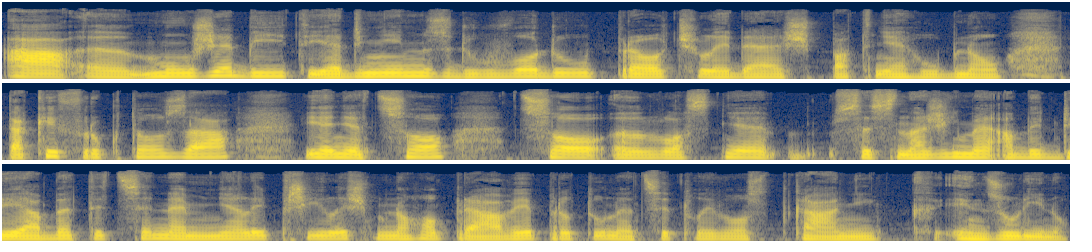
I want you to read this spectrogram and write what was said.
a e, může být jedním z důvodů, proč lidé špatně hubnou. Taky fruktóza je něco, co e, vlastně se snažíme, aby diabetici neměli příliš mnoho právě pro tu necitlivost tkání k inzulínu.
